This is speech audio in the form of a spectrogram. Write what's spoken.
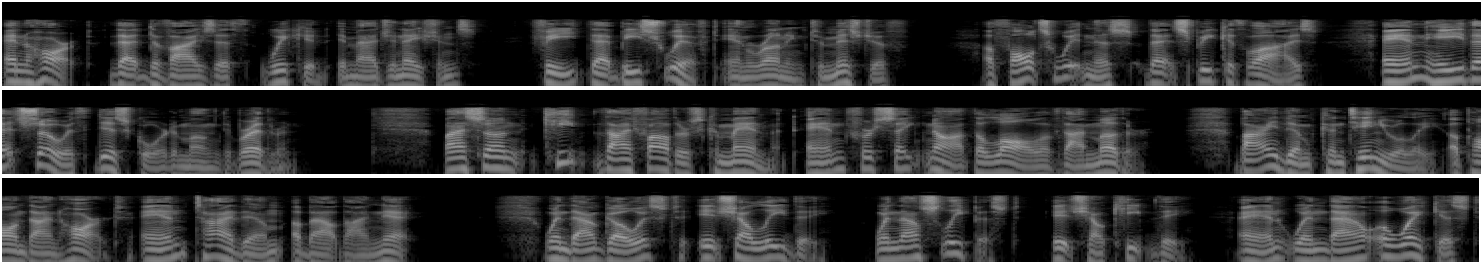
an heart that deviseth wicked imaginations, feet that be swift in running to mischief, a false witness that speaketh lies, and he that soweth discord among the brethren. My son, keep thy father's commandment, and forsake not the law of thy mother. Bind them continually upon thine heart, and tie them about thy neck. When thou goest, it shall lead thee. When thou sleepest, it shall keep thee. And when thou awakest,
